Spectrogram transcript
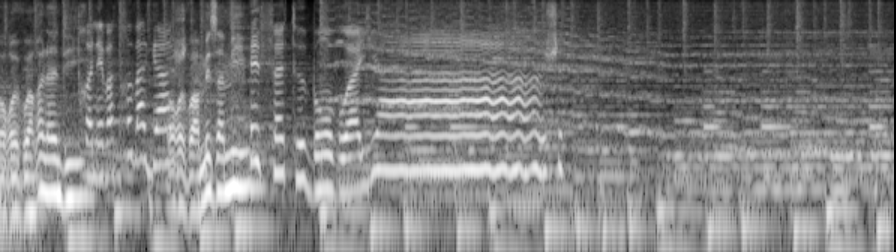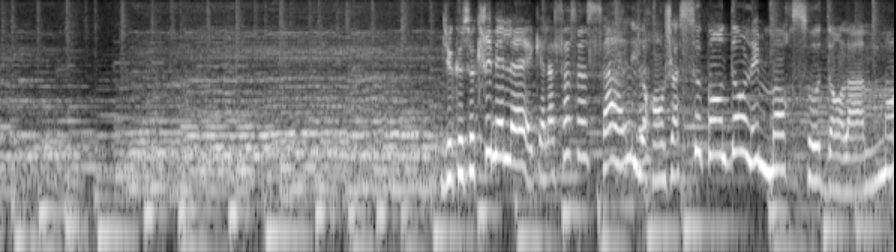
Au revoir à lundi. Prenez votre bagage Au revoir mes amis. et faites bon voyage. Dieu que ce crime est laid, quel assassin sale. Il rangea cependant les morceaux dans la malle.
